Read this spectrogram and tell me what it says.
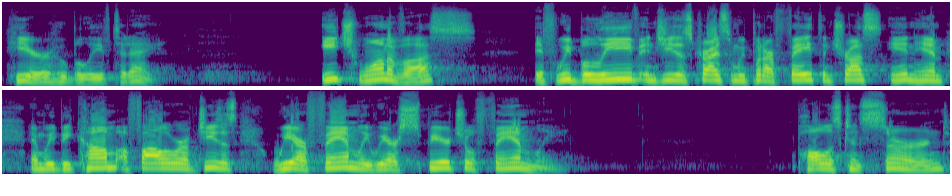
here who believe today. Each one of us, if we believe in Jesus Christ and we put our faith and trust in Him and we become a follower of Jesus, we are family. We are spiritual family. Paul is concerned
